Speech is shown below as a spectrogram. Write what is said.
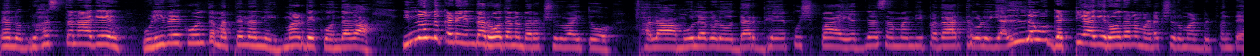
ನಾನು ಗೃಹಸ್ಥನಾಗೆ ಉಳಿಬೇಕು ಅಂತ ಮತ್ತೆ ನಾನು ಇದು ಮಾಡಬೇಕು ಅಂದಾಗ ಇನ್ನೊಂದು ಕಡೆಯಿಂದ ರೋದನ ಬರಕ್ಕೆ ಶುರುವಾಯಿತು. ಫಲ, ಮೂಲಗಳು, ದರ್ಭೆ, ಪುಷ್ಪ, ಯಜ್ಞ ಸಂಬಂಧಿ ಪದಾರ್ಥಗಳು ಎಲ್ಲವೂ ಗಟ್ಟಿಯಾಗಿ ರೋದನ ಮಾಡಕ್ಕೆ ಶುರು ಮಾಡಿಬಿಟ್ವಂತೆ.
